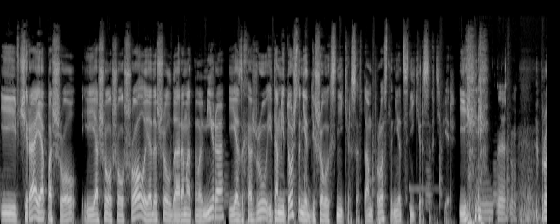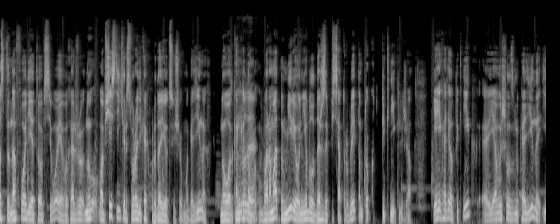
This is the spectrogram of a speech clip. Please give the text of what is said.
И вчера я пошел, и я шел, шел, шел, и я дошел до ароматного мира, и я захожу, и там не то, что нет дешевых сникерсов, там просто нет сникерсов теперь. И просто на фоне этого всего я выхожу. Ну, вообще сникерс вроде как продается еще в магазинах, но вот конкретно ну в ароматном мире его не было даже за 50 рублей, там только пикник лежал. Я не хотел пикник, э, я вышел из магазина, и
